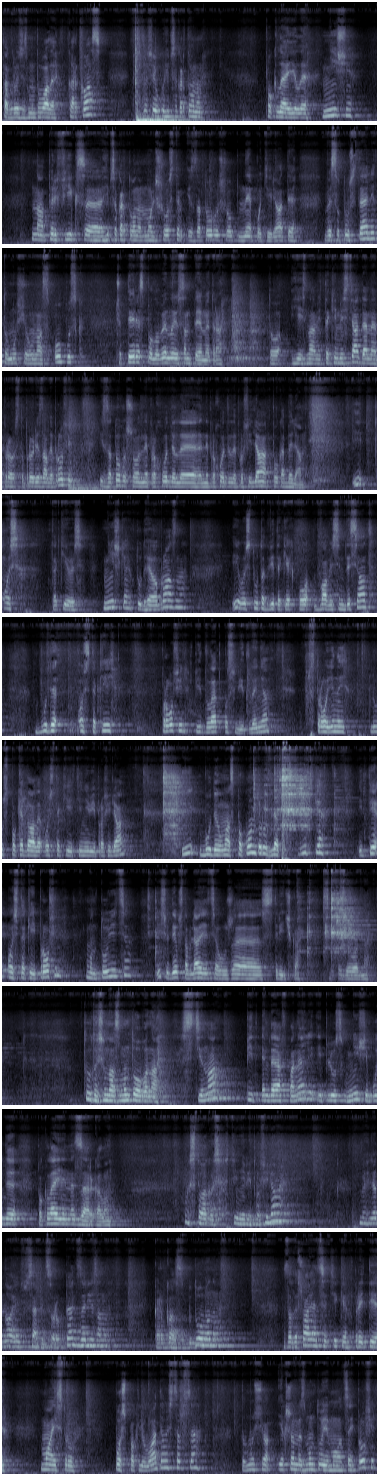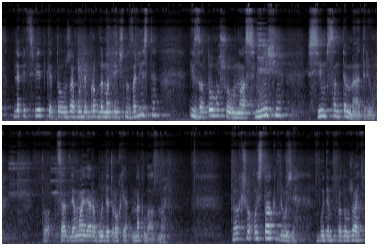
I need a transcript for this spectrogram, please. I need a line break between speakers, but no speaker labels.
Так, друзі, змонтували каркас під зашивку гіпсокартоном. Поклеїли ніші на перфікс е, гіпсокартоном 0,6 із-за того, щоб не потеряти висоту стелі, тому що у нас опуск 4,5 см. То є навіть такі місця, де ми просто прорізали профіль із-за того, що не проходили, не проходили профіля по кабелям. І ось такі ось ніжки, тут Г-образна. І ось тут дві таких по 2,80 буде ось такий профіль під LED освітлення. Встроєний. Плюс покидали ось такі тіньові профіля. І буде у нас по контуру для підсвітки іти ось такий профіль, монтується і сюди вставляється вже стрічка світодіодна. Тут ось у нас змонтована стіна під МДФ панелі і плюс в ніші буде поклеєне зеркало. Ось так ось тіньові профіля. Виглядають все під 45 зарізано. Каркас збудовано. Залишається тільки прийти майстру пошпаклювати ось це все. Тому що якщо ми змонтуємо цей профіль для підсвітки, то вже буде проблематично залізти із-за того, що у нас ніші 7 см. То це для маляра буде трохи накладно. Так що ось так, друзі. Будемо продовжувати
